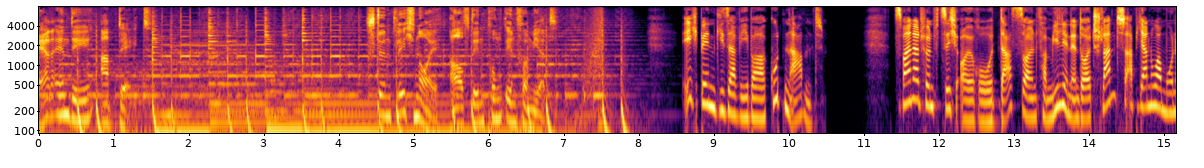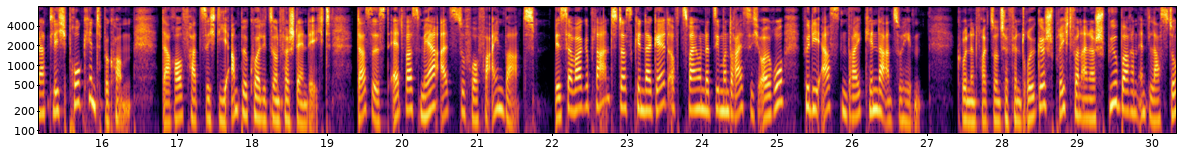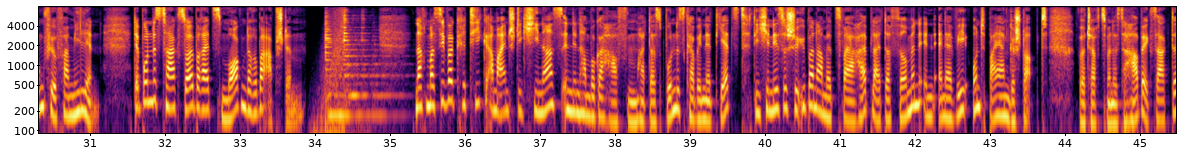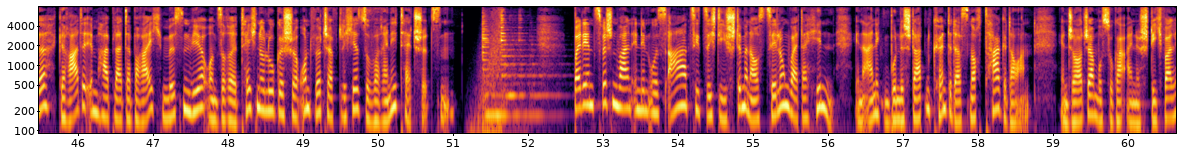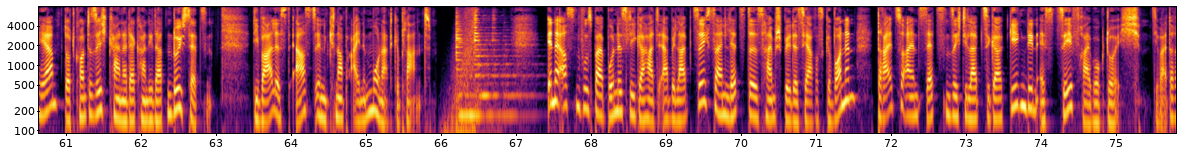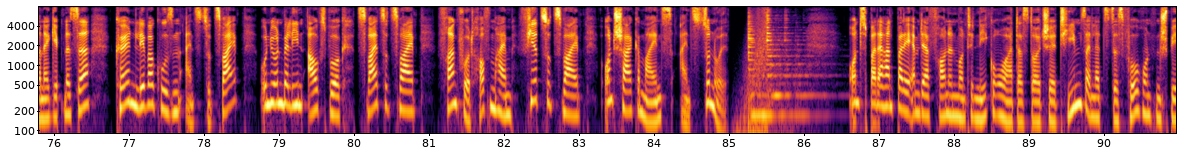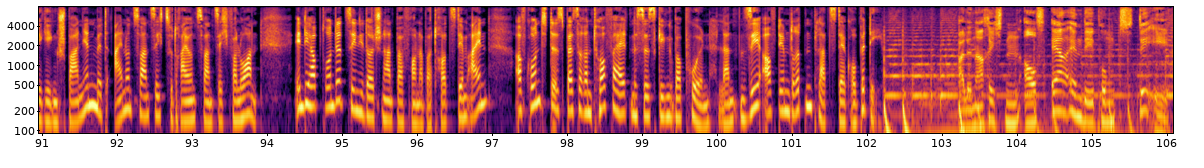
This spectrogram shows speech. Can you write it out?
RND Update. Stündlich neu. Auf den Punkt informiert. Ich bin Gisa Weber. Guten Abend. 250 Euro, das sollen Familien in Deutschland ab Januar monatlich pro Kind bekommen. Darauf hat sich die Ampelkoalition verständigt. Das ist etwas mehr als zuvor vereinbart. Bisher war geplant, das Kindergeld auf 237 Euro für die ersten drei Kinder anzuheben. Grünen-Fraktionschefin Dröge spricht von einer spürbaren Entlastung für Familien. Der Bundestag soll bereits morgen darüber abstimmen. Nach massiver Kritik am Einstieg Chinas in den Hamburger Hafen hat das Bundeskabinett jetzt die chinesische Übernahme zweier Halbleiterfirmen in NRW und Bayern gestoppt. Wirtschaftsminister Habeck sagte, gerade im Halbleiterbereich müssen wir unsere technologische und wirtschaftliche Souveränität schützen. Bei den Zwischenwahlen in den USA zieht sich die Stimmenauszählung weiter hin. In einigen Bundesstaaten könnte das noch Tage dauern. In Georgia muss sogar eine Stichwahl her. Dort konnte sich keiner der Kandidaten durchsetzen. Die Wahl ist erst in knapp einem Monat geplant. In der ersten Fußball-Bundesliga hat RB Leipzig sein letztes Heimspiel des Jahres gewonnen. 3 zu 1 setzten sich die Leipziger gegen den SC Freiburg durch. Die weiteren Ergebnisse Köln-Leverkusen 1 zu 2, Union Berlin-Augsburg 2 zu 2, Frankfurt-Hoffenheim 4 zu 2 und Schalke-Mainz 1 zu 0. Und bei der Handball-EM der Frauen in Montenegro hat das deutsche Team sein letztes Vorrundenspiel gegen Spanien mit 21 zu 23 verloren. In die Hauptrunde ziehen die deutschen Handballfrauen aber trotzdem ein. Aufgrund des besseren Torverhältnisses gegenüber Polen landen sie auf dem dritten Platz der Gruppe D. Alle Nachrichten auf rnd.de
